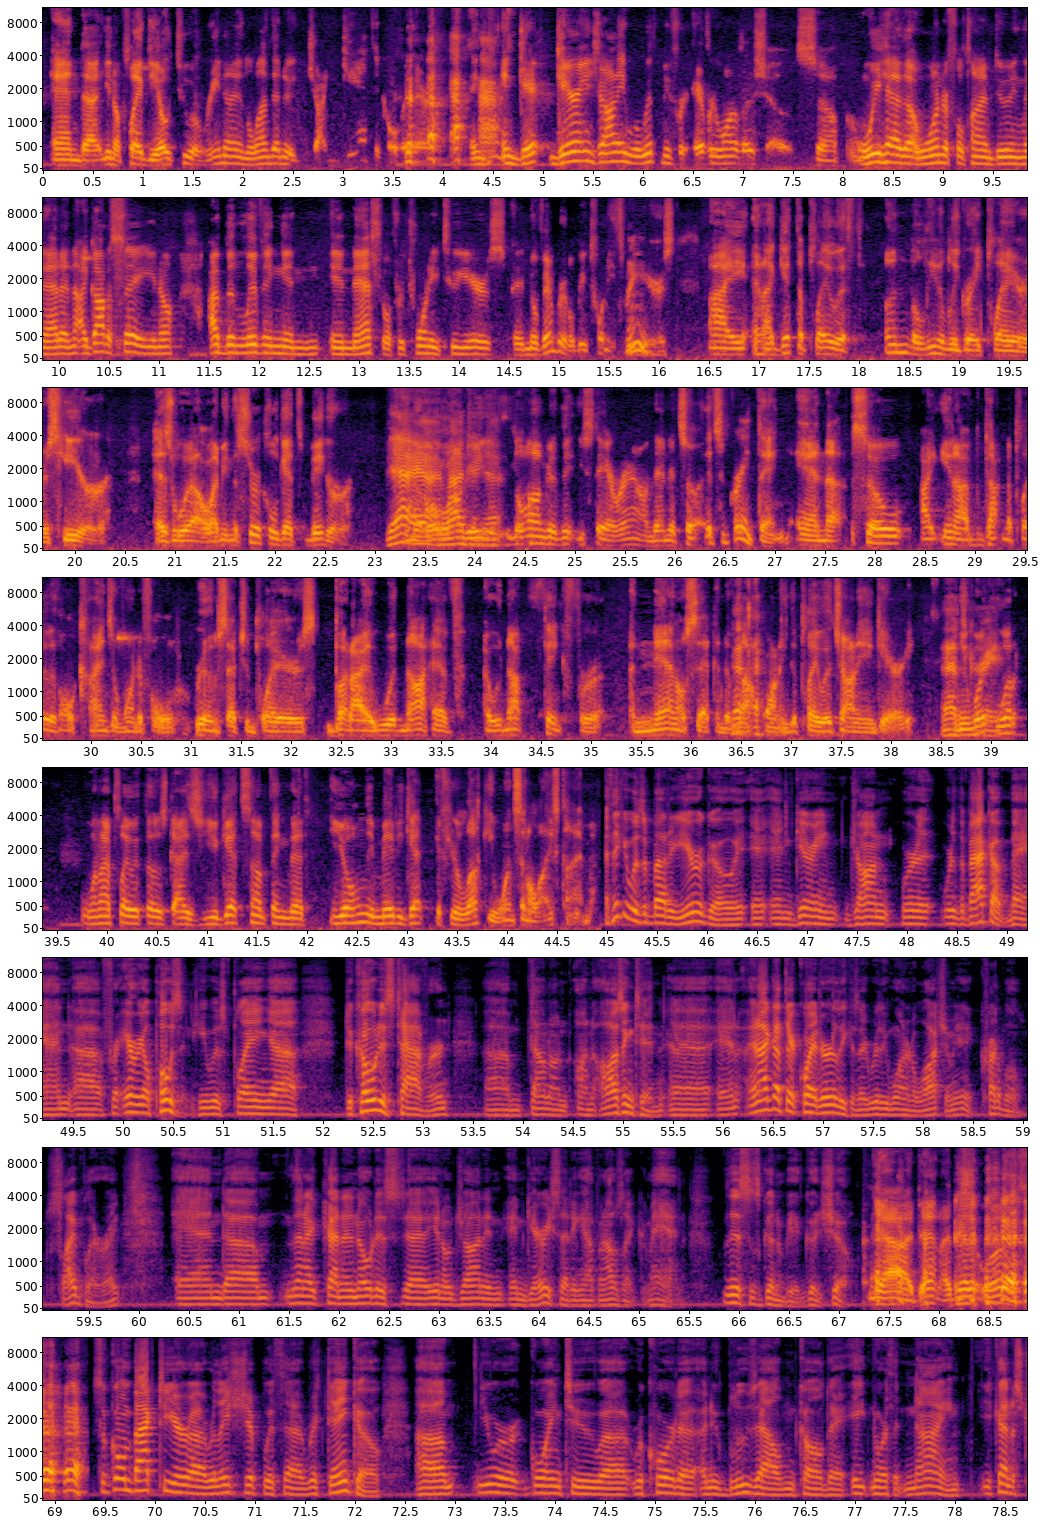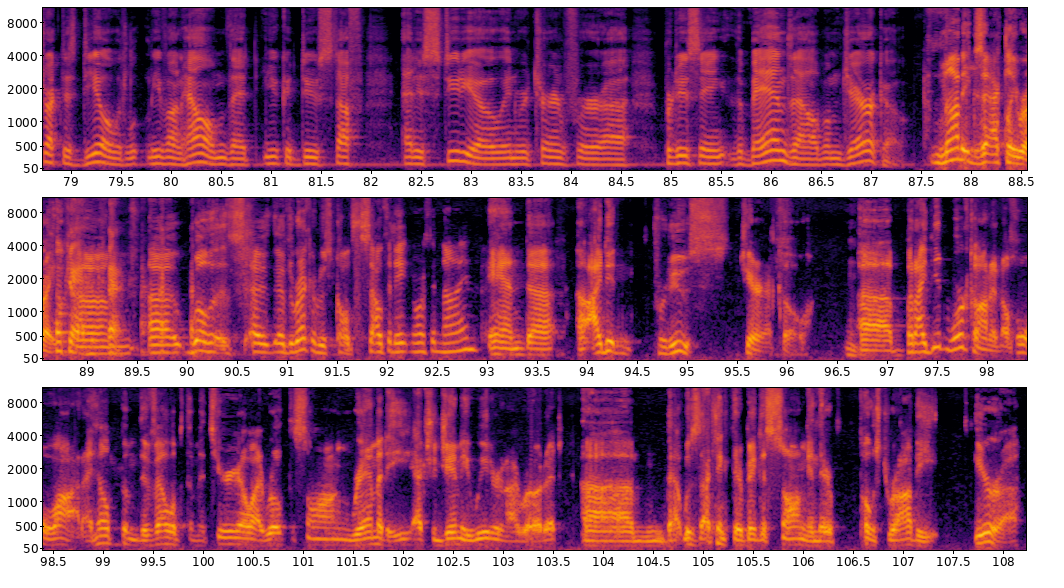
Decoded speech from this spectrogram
and uh, you know played the O2 Arena in London, it's gigantic over there. and, and Gary and Johnny were with me for every one of those shows, so we had a wonderful time doing that. And I got to say, you know, I've been living in in Nashville for 22 years. In November, it'll be 23 mm. years. I and I get to play with unbelievably great players here as well. I mean, the circle gets bigger. Yeah, you know, yeah. The longer, you, the longer that you stay around, and it's a it's a great thing. And uh, so I, you know, I've gotten to play with all kinds of wonderful rhythm section players, but I would not have, I would not think for a nanosecond of not wanting to play with Johnny and Gary. That's I mean, great. What, what when I play with those guys, you get something that you only maybe get if you're lucky once in a lifetime. I think it was about a year ago, and Gary and John were were the backup band uh, for Ariel Posen. He was playing uh, Dakota's Tavern um, down on on Ossington, uh, and and I got there quite early because I really wanted to watch him. Incredible slide player, right? And um, then I kind of noticed, uh, you know, John and, and Gary setting up, and I was like, man, this is going to be a good show. yeah, I bet. I bet it was. so going back to your uh, relationship with uh, Rick Danko, um, you were going to uh, record a, a, new blues album called uh, Eight North at Nine. You kind of struck this deal with Levon Helm that you could do stuff at his studio in return for uh, producing the band's album Jericho. Not exactly right. Okay. Um, uh, well, uh, the record was called South at Eight, North at Nine, and uh, I didn't produce Jericho. Hmm. Uh, but I did work on it a whole lot. I helped them develop the material. I wrote the song Remedy. Actually, Jamie Weider and I wrote it. Um, that was, I think, their biggest song in their post Robbie era,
